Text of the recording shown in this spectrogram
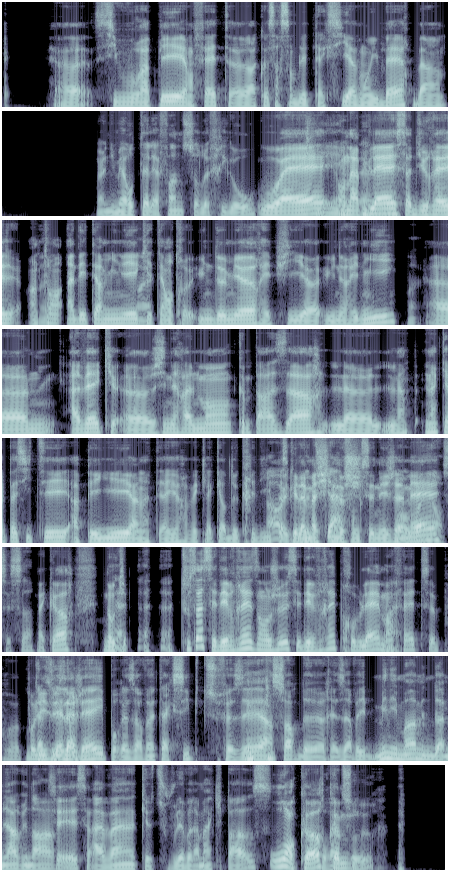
Euh, Si vous vous rappelez en fait euh, à quoi ça ressemblait le taxi avant Uber, ben Un numéro de téléphone sur le frigo. ouais, on appelait, euh, ça durait un ouais. temps indéterminé qui était entre une demi-heure et puis euh, une heure et demie, Ouais. euh, avec euh, généralement, comme par hasard, l'incapacité à payer à l'intérieur avec la carte de crédit Ah parce que la machine ne fonctionnait Oh, jamais. ben non, c'est ça. D'accord. Donc tout ça, c'est des vrais enjeux, c'est des vrais problèmes en fait pour pour les t'appelais la usagers. veille pour réserver un taxi, puis tu faisais en sorte de réserver minimum une demi-heure, une heure avant que tu voulais vraiment qu'il passe. Ou encore comme.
